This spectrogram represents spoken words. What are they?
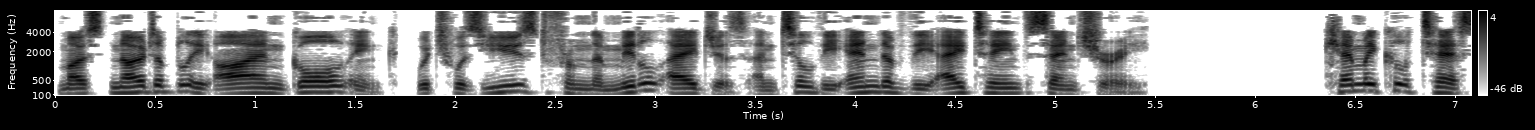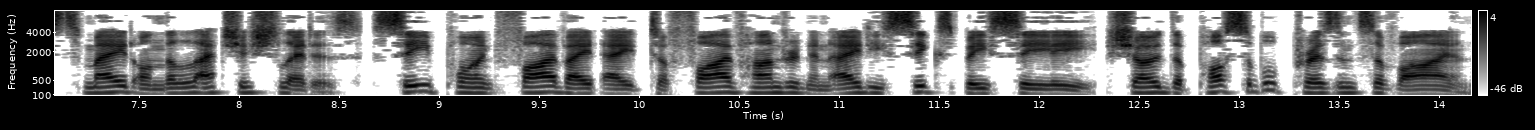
most notably iron gall ink, which was used from the Middle Ages until the end of the 18th century. Chemical tests made on the Lachish letters C.588 to 586 BCE showed the possible presence of iron.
